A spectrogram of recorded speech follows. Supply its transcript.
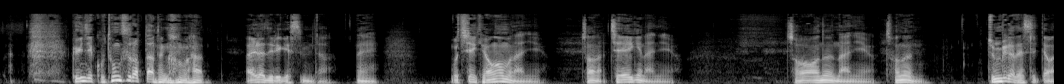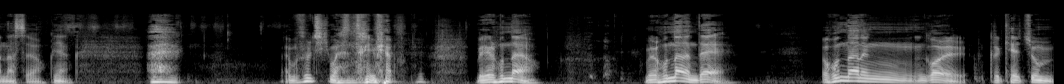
굉장히 고통스럽다는 것만 알려드리겠습니다. 네. 뭐 제 경험은 아니에요. 저는, 제 얘기는 아니에요. 저는 아니에요. 저는 준비가 됐을 때 만났어요. 그냥, 아, 뭐 솔직히 말씀드리면 매일 혼나요. 매일 혼나는데 혼나는 걸 그렇게 좀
